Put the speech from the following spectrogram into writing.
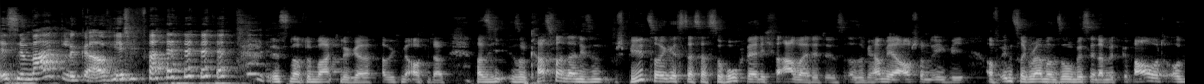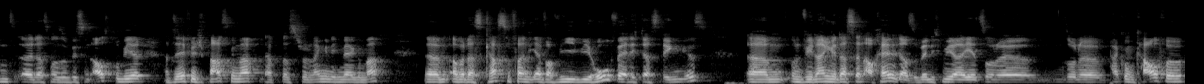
Ist eine Marktlücke auf jeden Fall. ist noch eine Marktlücke, habe ich mir auch gedacht. Was ich so krass fand an diesem Spielzeug ist, dass das so hochwertig verarbeitet ist. Also wir haben ja auch schon irgendwie auf Instagram und so ein bisschen damit gebaut und äh, dass man so ein bisschen ausprobiert. Hat sehr viel Spaß gemacht, habe das schon lange nicht mehr gemacht. Ähm, aber das Krasse fand ich einfach, wie, wie hochwertig das Ding ist ähm, und wie lange das dann auch hält. Also wenn ich mir jetzt so eine, so eine Packung kaufe,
